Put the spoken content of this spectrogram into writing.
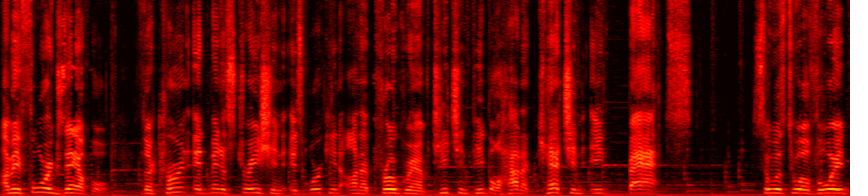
I mean, for example, the current administration is working on a program teaching people how to catch and eat bats so as to avoid,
